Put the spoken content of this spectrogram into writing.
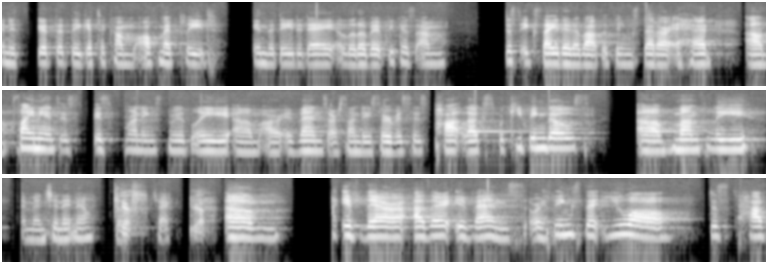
and it's good that they get to come off my plate in the day to day a little bit because I'm just excited about the things that are ahead. Um, finance is, is running smoothly. Um, our events, our Sunday services, potlucks, we're keeping those uh, monthly. I mention it now? So Yes. Check. Yeah. Um, if there are other events or things that you all just have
